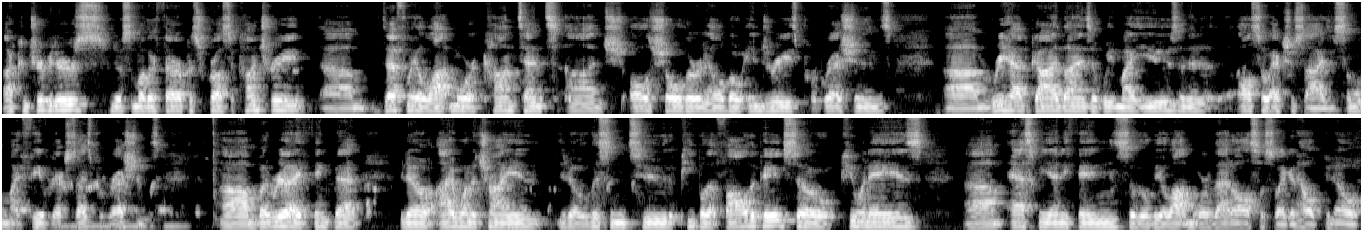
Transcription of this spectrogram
uh, contributors, you know, some other therapists across the country. Um, definitely a lot more content on sh- all shoulder and elbow injuries, progressions, um, rehab guidelines that we might use, and then also exercise is some of my favorite exercise progressions. Um, but really, I think that you know I want to try and you know listen to the people that follow the page. So Q and A's, um, ask me anything. So there'll be a lot more of that also, so I can help you know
